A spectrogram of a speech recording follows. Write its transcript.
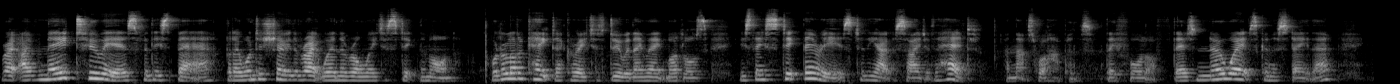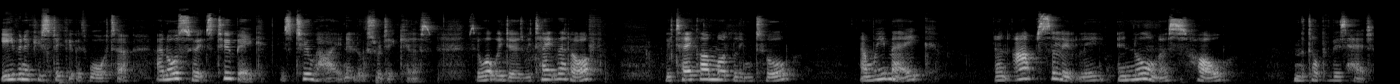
Right, I've made two ears for this bear, but I want to show you the right way and the wrong way to stick them on. What a lot of cake decorators do when they make models is they stick their ears to the outside of the head, and that's what happens. They fall off. There's no way it's going to stay there, even if you stick it with water. And also it's too big, it's too high, and it looks ridiculous. So what we do is we take that off, we take our modelling tool, and we make an absolutely enormous hole in the top of his head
